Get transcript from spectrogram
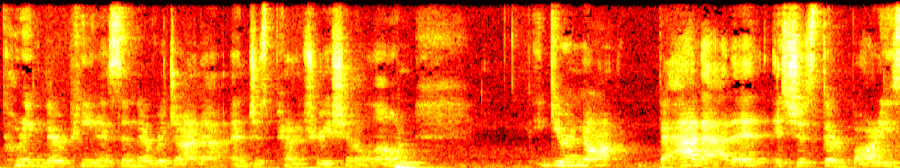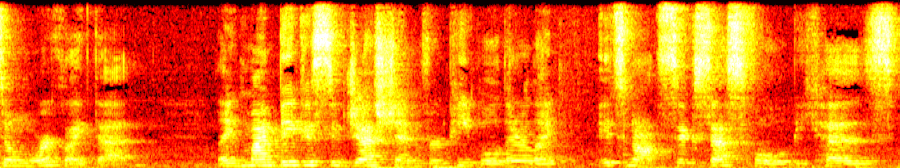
putting their penis in their vagina and just penetration alone, you're not bad at it. It's just their bodies don't work like that. Like my biggest suggestion for people, they're like, it's not successful because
